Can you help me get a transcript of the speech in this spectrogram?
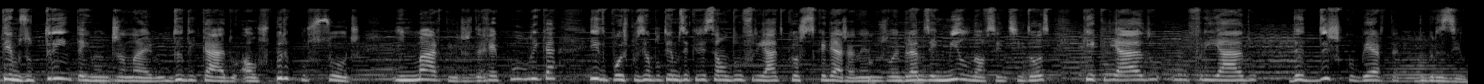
Temos o 31 de janeiro dedicado aos precursores e mártires da República. E depois, por exemplo, temos a criação de um feriado que hoje, se calhar, já nem nos lembramos, em 1912, que é criado o feriado da descoberta do Brasil.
